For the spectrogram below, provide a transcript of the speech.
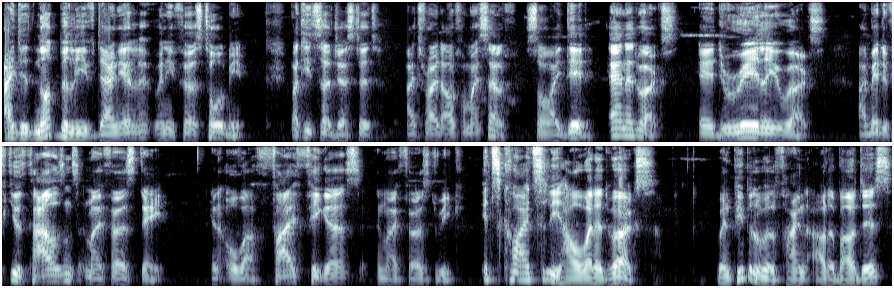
I did not believe Daniel when he first told me, but he suggested I try it out for myself. So I did, and it works. It really works. I made a few thousands in my first day, and over five figures in my first week. It's quite silly how well it works. When people will find out about this,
